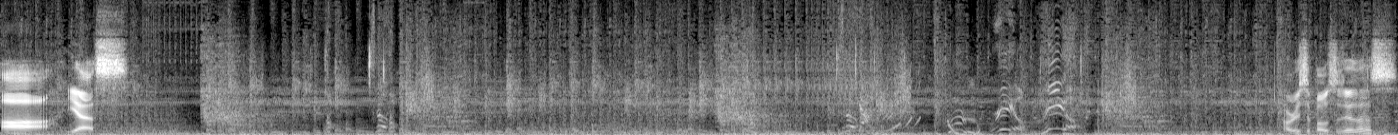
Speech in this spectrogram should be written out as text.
Ah, yes. Are we supposed to do this?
